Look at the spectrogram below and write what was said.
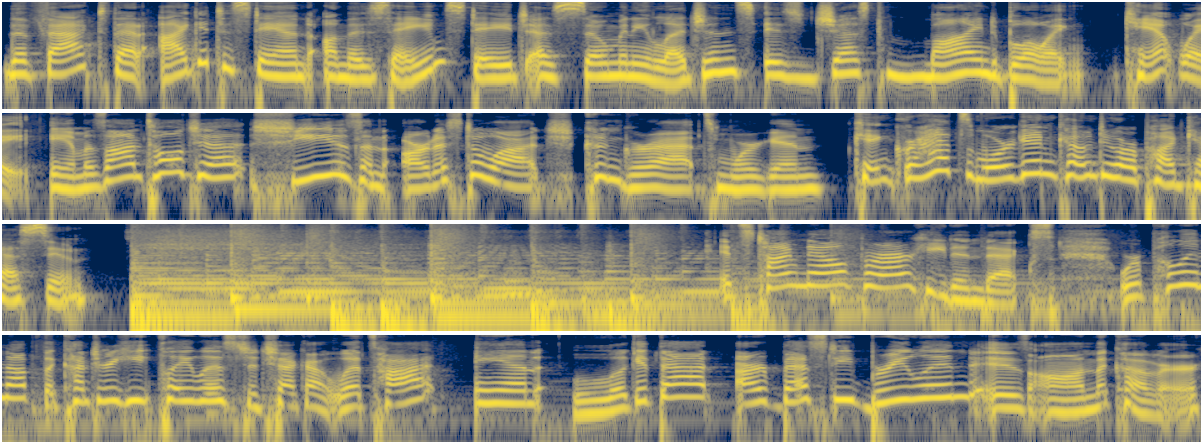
The fact that I get to stand on the same stage as so many legends is just mind blowing. Can't wait. Amazon told you she is an artist to watch. Congrats, Morgan. Congrats, Morgan. Come to our podcast soon. It's time now for our heat index. We're pulling up the country heat playlist to check out what's hot. And look at that, our bestie Breland is on the cover.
